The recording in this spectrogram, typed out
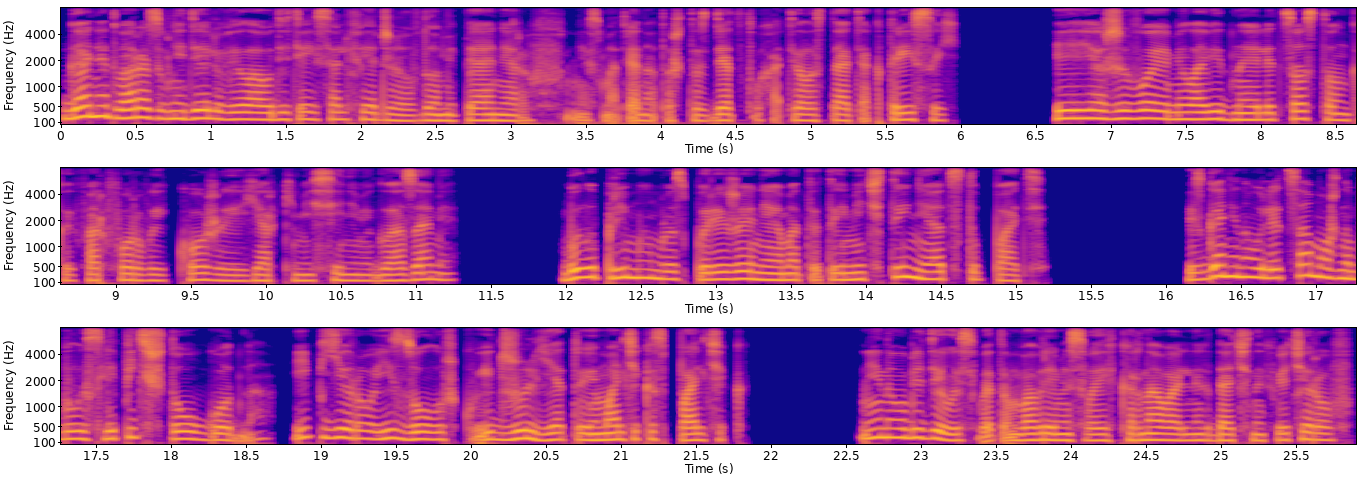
Ганя два раза в неделю вела у детей сольфеджио в Доме пионеров, несмотря на то, что с детства хотела стать актрисой, и ее живое миловидное лицо с тонкой фарфоровой кожей и яркими синими глазами было прямым распоряжением от этой мечты не отступать. Из Ганиного лица можно было слепить что угодно — и Пьеро, и Золушку, и Джульетту, и мальчика с пальчик. Нина убедилась в этом во время своих карнавальных дачных вечеров.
